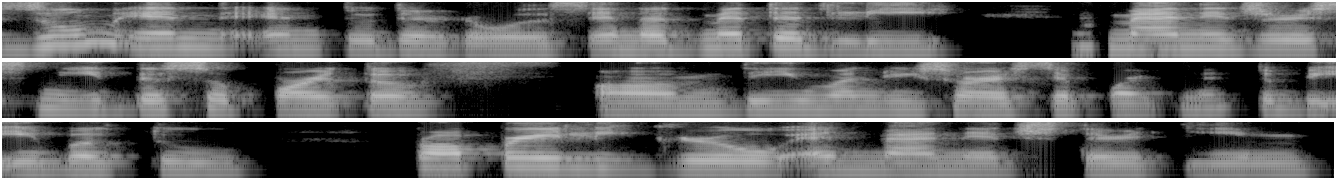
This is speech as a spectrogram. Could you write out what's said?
zoom in into the roles. And admittedly, managers need the support of um, the human resource department to be able to properly grow and manage their team.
